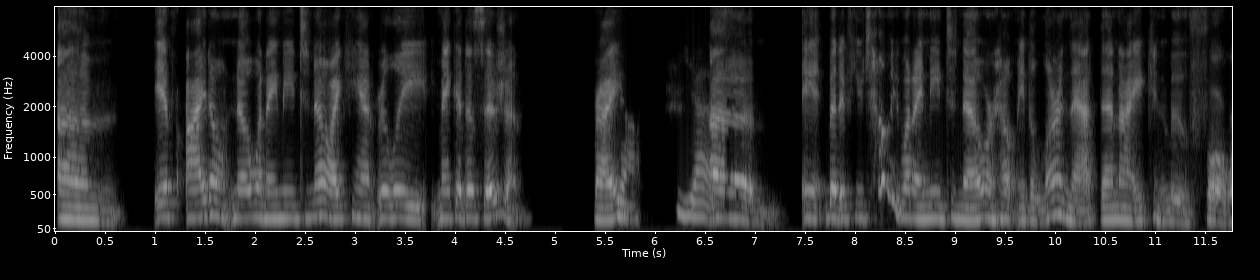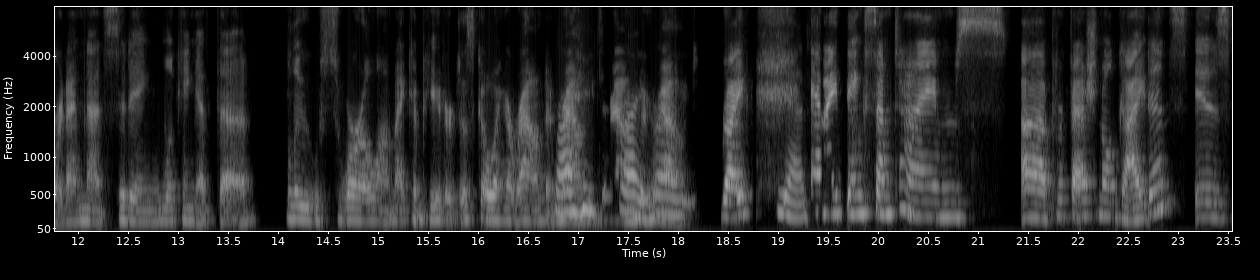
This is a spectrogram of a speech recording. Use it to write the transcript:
Um, if I don't know what I need to know, I can't really make a decision, right? Yeah. Yes. Um, and, but if you tell me what I need to know or help me to learn that, then I can move forward. I'm not sitting looking at the blue swirl on my computer, just going around and right, round and round right, and round. Right. Right. Yes. And I think sometimes uh, professional guidance is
